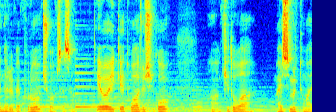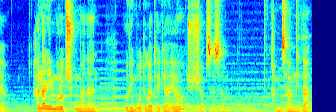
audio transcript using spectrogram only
은혜를 베풀어 주옵소서 깨어 있게 도와주시고 어, 기도와 말씀을 통하여 하나님으로 충만한 우리 모두가 되게 하여 주시옵소서 감사합니다.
